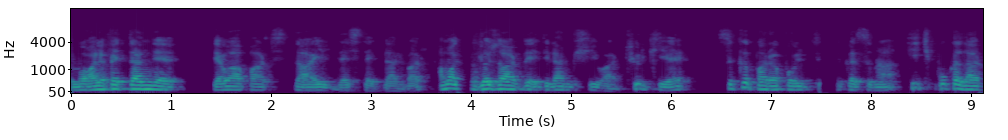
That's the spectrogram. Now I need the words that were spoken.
Muhalefetten de Deva Partisi dahil destekler var. Ama göz ardı edilen bir şey var. Türkiye sıkı para politikasına hiç bu kadar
